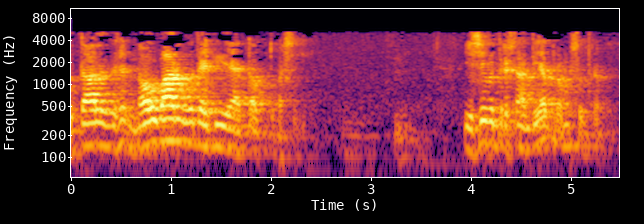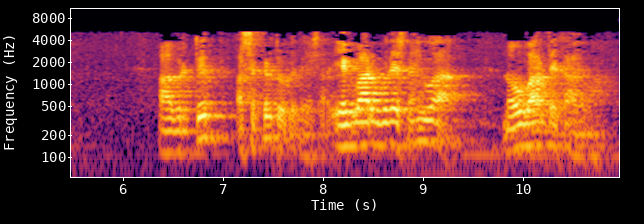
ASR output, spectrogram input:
उद्दाल जैसे नौ बार उपदेश दिया है तब तो इसी को दृष्टांत दिया ब्रह्मसूत्र। में आवृत्ति असकृत उपदेश एक बार उपदेश नहीं हुआ, नौ बार देखा है वहाँ।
